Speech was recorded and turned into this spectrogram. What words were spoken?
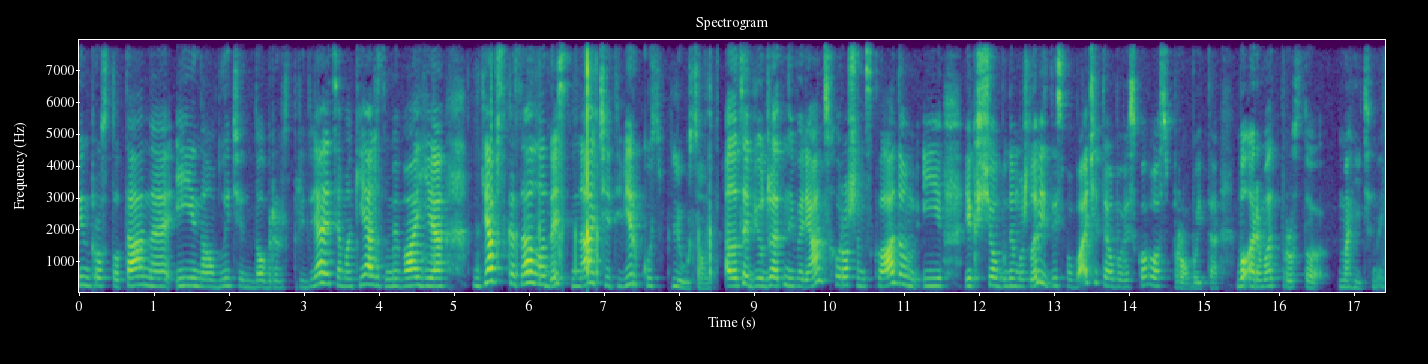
він просто тане і на обличчі добре розподіляється. Макіяж змиває, я б сказала, десь на четвірку з плюсом. Але це бюджетний варіант з хорошим складом, і якщо буде можливість десь побачити, обов'язково спробуйте, бо аромат просто магічний.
